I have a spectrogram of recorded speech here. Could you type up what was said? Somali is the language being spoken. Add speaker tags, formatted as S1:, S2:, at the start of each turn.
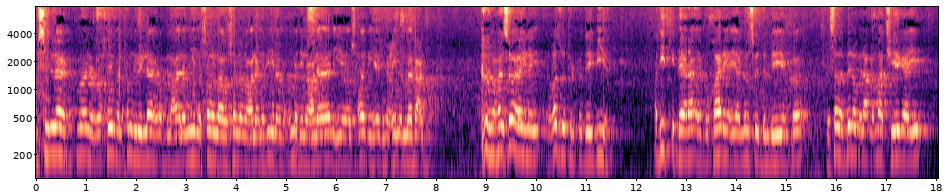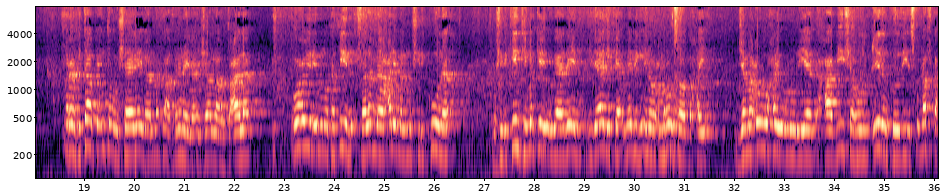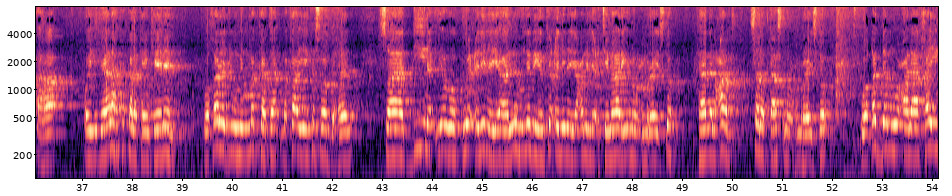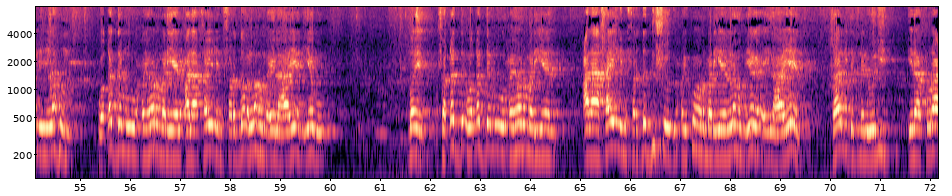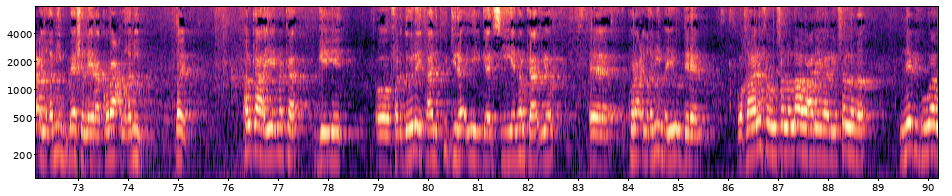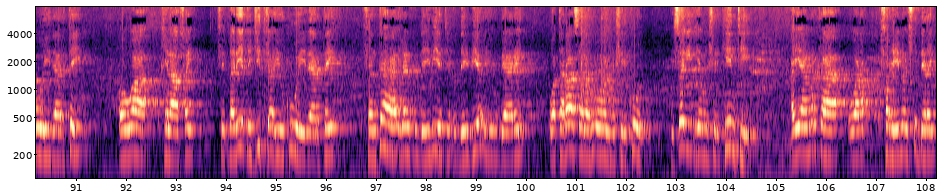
S1: bsmi اllahi الرحmn الرaxيim alxamdu لilaahi rab اlcaalamiin wslى اllah wslm عlى nabiyina mxamedi wعlى alihi وaصxaabihi ajmaciin ama bacd waxaan soo haynay gaswaة اlxudaybiya xadiidkii dheeraa ee bukhaari ayaa noo soo dembeeyey qisada bilow ilaa dhammaad sheegayey marka kitaabka inta uu sheegay baan marka akhrinaynaa in sha allahu tacaala wuxuu yidhi ibnu kaiir falamaa calima almushrikuuna mushrikiintii markay ogaadeen bidaalika nebiga inuu cumro u soo baxay jamacuu waxay ururiyeen axaabiishahum ciidankoodii isku dhafka ahaa oy meelaha ka kala keenkeeneen. Wa kharajuu min makkata maka ayay ka soo baxeen. Saadiina iyagoo kuwa celinaya allahu nebiga ka celinaya can ilictimaari inuu cumraysto. Hada alcaam sanadkaas inuu cumraysto. Waqadamuu calaa khaylin lahum waqadamuu waxay hormariyeen calaa khaylin fardo lahum ay lahaayeen iyagu ayb waqadamuu waxay hormariyeen calaa khaylin fardo dushood waxay ku hormariyeen lahum iyaga ay lahaayeen khaalid bna alwaliid ilaa kuraaci alhamiim meesha la yidhaha kuraac alhamiim ayb halkaa ayay marka geeyeen oo fardooley khaalid ku jira ayay gaarsiiyeen halkaa iyo kuraac alhamiim ayay u direen. Wa khaalafahu sala allahu calayh waali wasalama nebigu waa weydaartay oo waa khilaafay. Fi dariiqi jidka ayuu ku weydaartay. Faintahaa ila alxudaybiyati xudaybiye ayuu gaaray. Wa taraasala huwa waalmushrikuun isagii iyo mushrikiintii ayaa markaa fariimo isku diray.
